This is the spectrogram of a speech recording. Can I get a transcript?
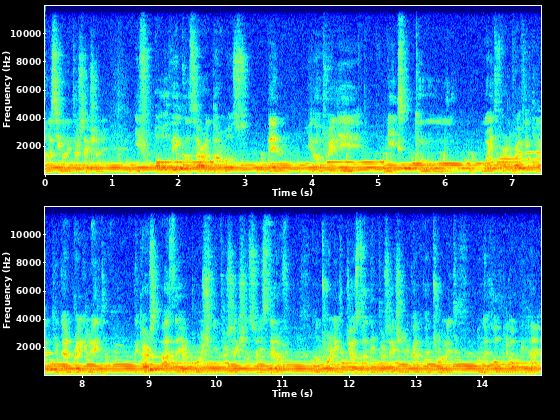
and a single intersection. If all vehicles are autonomous, then you don't really need to wait for a traffic light. You can regulate the cars as they approach the intersection. So instead of controlling just at the intersection, you can control it on the whole block behind.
